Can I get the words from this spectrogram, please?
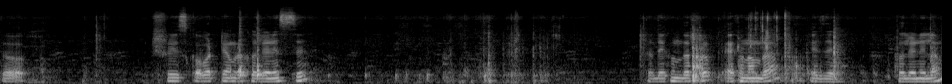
তো সুইচ কভারটি আমরা খুলে নিচ্ছি। তো দেখুন দর্শক, এখন আমরা এই যে তুলে নিলাম।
